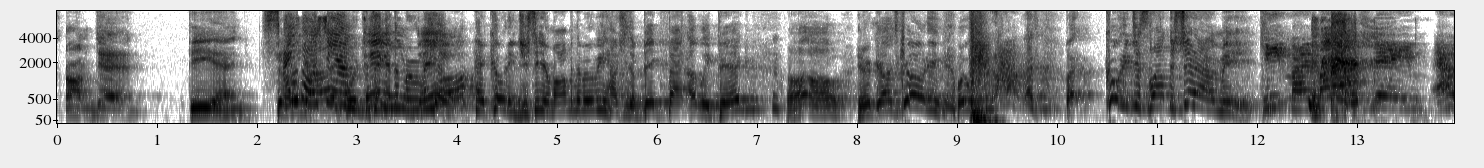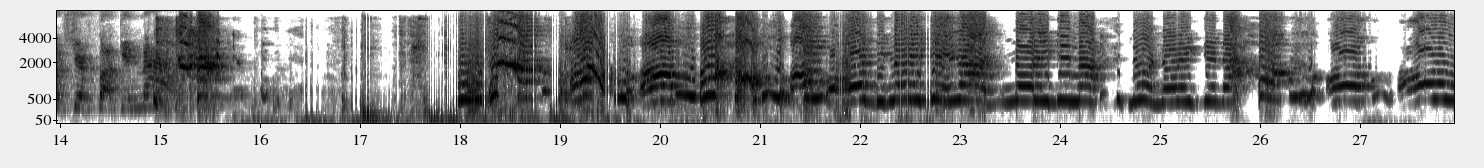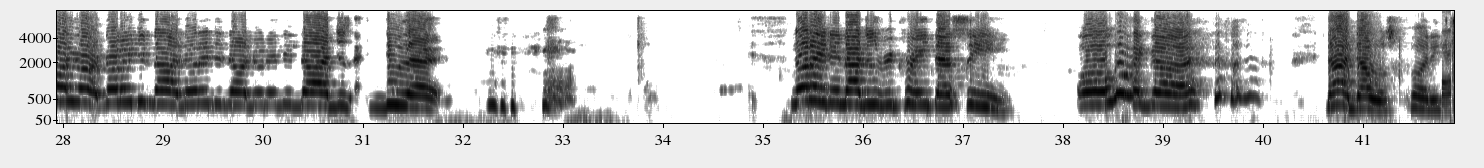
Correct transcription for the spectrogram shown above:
I'm dead. The end. So, How you gonna I'm what'd you think of the movie? huh? Hey, Cody, did you see your mom in the movie? How she's a big, fat, ugly pig? Uh-oh, here comes Cody. Wait, wait, ah, but Cody just slapped the shit out of me. Keep my mom's name out your fucking mouth! oh, oh, oh, oh, no, they did not. No, they did not. No, no, they did not. Oh, oh my God. No, they did not. No, they did not. No, they did not. Just do that. no, they did not. Just recreate that scene. Oh my God. that that was funny. Oh.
